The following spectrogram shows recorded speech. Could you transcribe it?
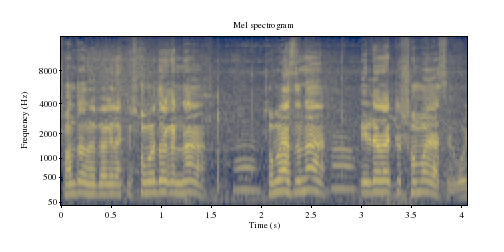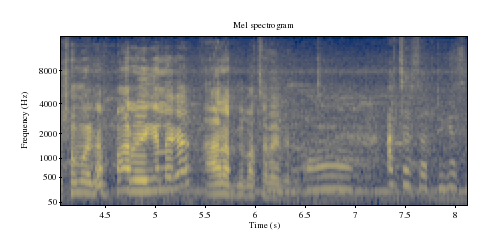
সন্তান হয়ে গেলে একটা সময় দরকার না? হ্যাঁ। সময় আছে না? হ্যাঁ। এটার একটা সময় আছে। ওই সময়টা পার হয়ে গেলে আর আপনি বাচ্চা পাইবেন আচ্ছা আচ্ছা ঠিক আছে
